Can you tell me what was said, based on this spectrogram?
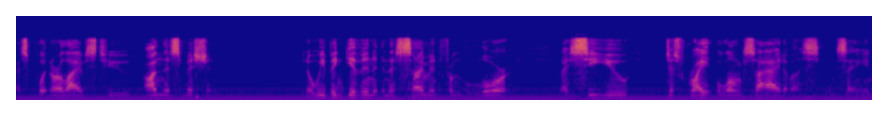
has put in our lives to on this mission. You know we've been given an assignment from the Lord, and I see you just right alongside of us and saying,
